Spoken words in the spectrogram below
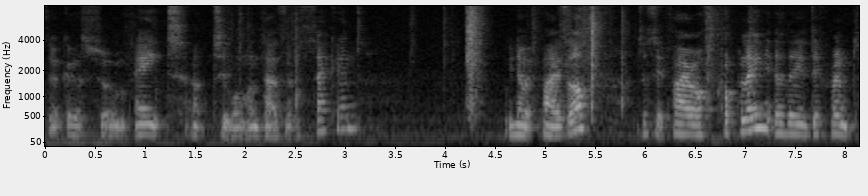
So it goes from 8 up to 1 1000 a second. We know it fires off. Does it fire off properly? Are they different?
